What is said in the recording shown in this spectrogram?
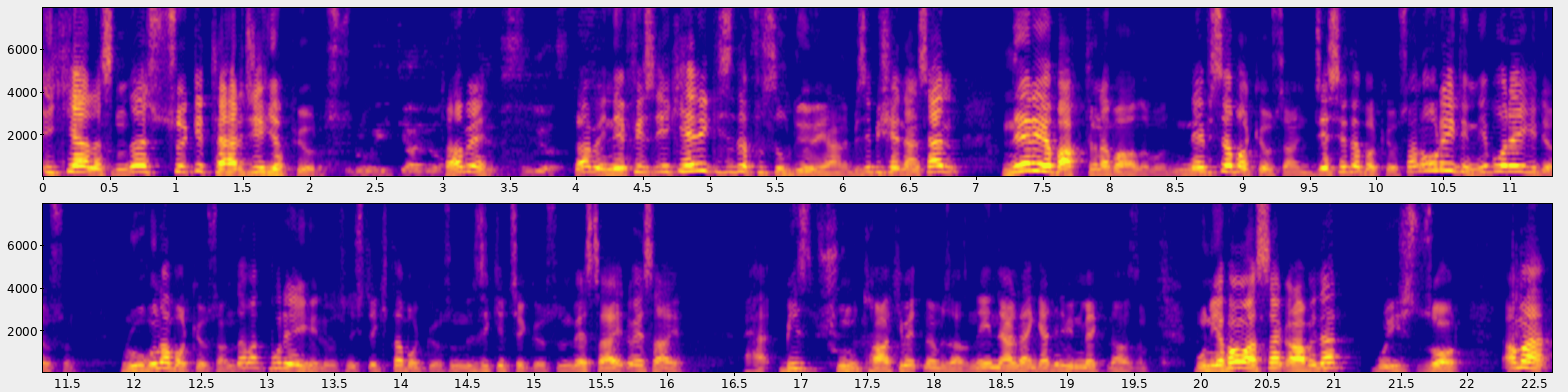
iki arasında sürekli tercih yapıyoruz. Ruh ihtiyacı olmuş. Tabii. Fısıldıyorsun. Tabii nefis iki her ikisi de fısıldıyor yani. Bize bir şeyden sen nereye baktığına bağlı bu. Nefse bakıyorsan, cesede bakıyorsan orayı dinleyip oraya gidiyorsun. Ruhuna bakıyorsan da bak buraya geliyorsun. İşte kitap okuyorsun, zikir çekiyorsun vesaire vesaire. Ha, Biz şunu takip etmemiz lazım. Neyin nereden geldiğini bilmek lazım. Bunu yapamazsak abiler bu iş zor. Ama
